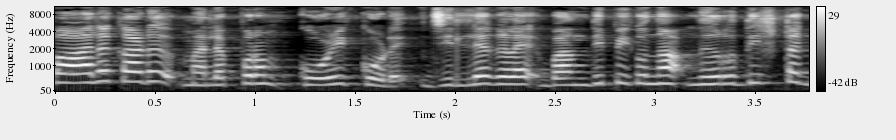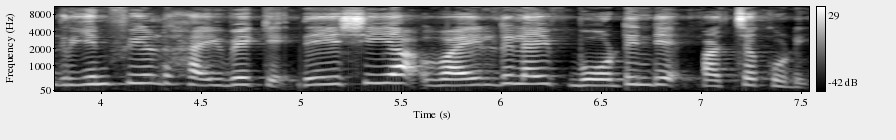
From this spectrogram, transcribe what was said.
പാലക്കാട് മലപ്പുറം കോഴിക്കോട് ജില്ലകളെ ബന്ധിപ്പിക്കുന്ന നിർദ്ദിഷ്ട ഗ്രീൻഫീൽഡ് ഹൈവേക്ക് ദേശീയ വൈൽഡ് ലൈഫ് ബോർഡിന്റെ പച്ചക്കൊടി.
